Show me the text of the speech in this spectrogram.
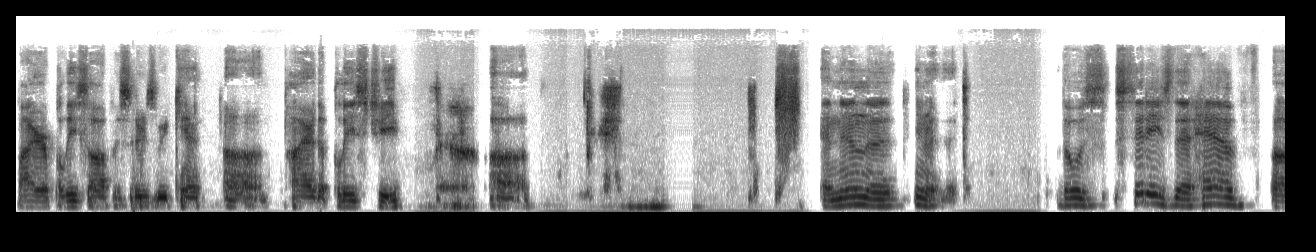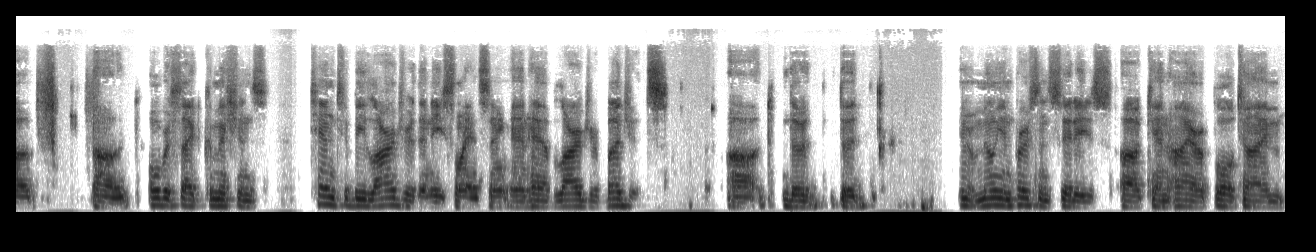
fire police officers. We can't hire the police chief. And then the you know those cities that have uh, uh, oversight commissions tend to be larger than East Lansing and have larger budgets. Uh, the the you know million person cities uh, can hire a full time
